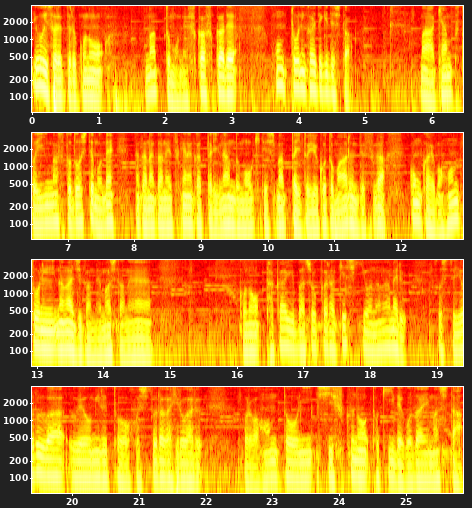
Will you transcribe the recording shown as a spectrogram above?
用意されてるこのマットもねふかふかで本当に快適でした。まあキャンプと言いますとどうしてもねなかなか寝つけなかったり何度も起きてしまったりということもあるんですが今回は本当に長い時間寝ましたね。この高い場所から景色を眺めるそして夜は上を見ると星空が広がる。これは本当に至福の時でございました。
